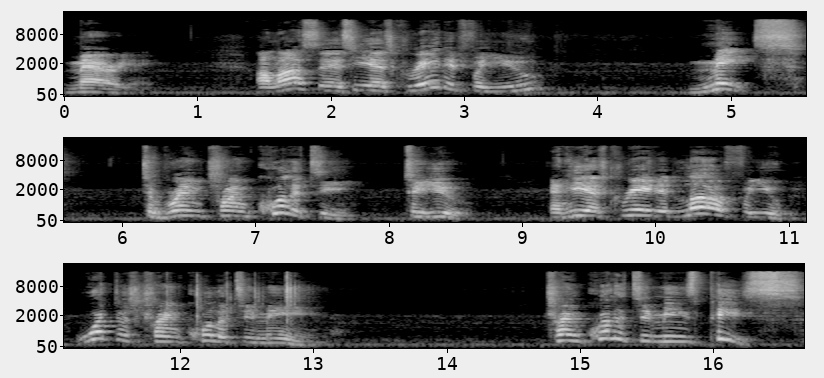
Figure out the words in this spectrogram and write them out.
marrying. Allah says He has created for you mates to bring tranquility to you, and He has created love for you. What does tranquility mean? Tranquility means peace,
